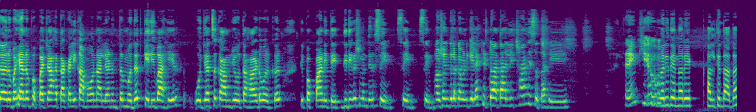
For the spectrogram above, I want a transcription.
तर भयानं पप्पाच्या हाताखाली कामावरून आल्यानंतर मदत केली बाहेर. ओझ्याचं काम जे होतं हार्ड वर्कर ते पप्पा आणि ते. दिदी कशी म्हणते ना सेम सेम सेम मावशाने तुला कमेंट केला किट्टू आता हल्ली छान दिसत आहे. थँक्यू घरी देणार एक आलते दादा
